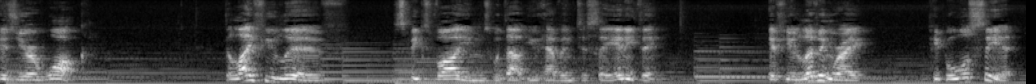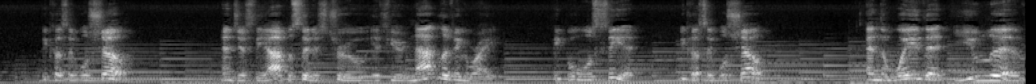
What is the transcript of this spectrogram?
is your walk. The life you live speaks volumes without you having to say anything. If you're living right, people will see it because it will show. And just the opposite is true if you're not living right, people will see it because it will show. And the way that you live,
